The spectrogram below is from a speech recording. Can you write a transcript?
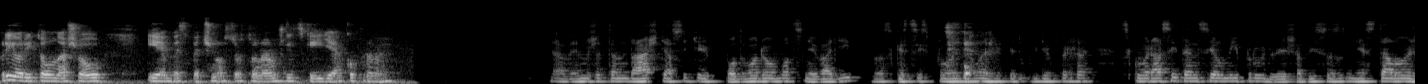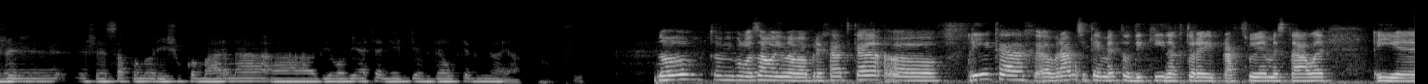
prioritou našou je bezpečnosť. O to nám vždycky ide ako prvé. Ja viem, že ten dážď asi ti pod vodou moc nevadí, zase keď si spovedala, že keď bude pršať, skôr asi ten silný prúd, vieš, aby sa nestalo, že, že sa ponoríš u Komárna a vylovia ťa niekde v delte Dunaja. No, to by bola zaujímavá prechádzka. V riekach v rámci tej metodiky, na ktorej pracujeme stále, je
